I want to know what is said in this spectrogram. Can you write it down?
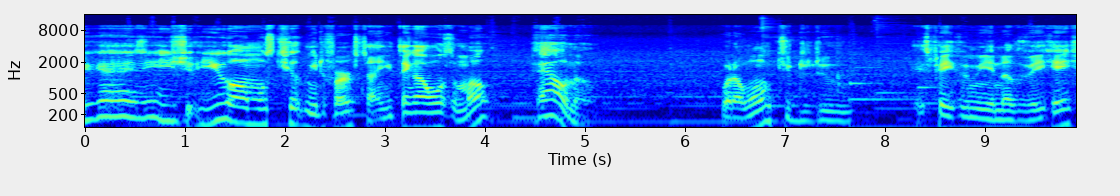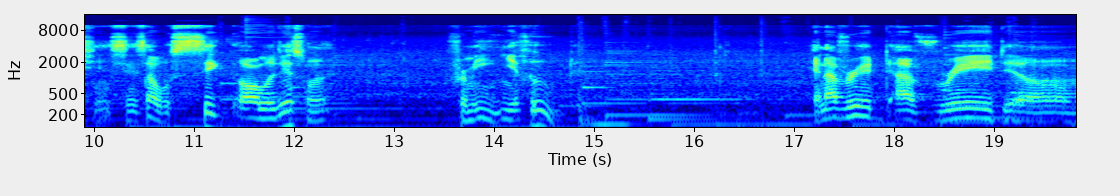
You guys, you, you almost killed me the first time. You think I want some more? Hell no. What I want you to do is paid for me another vacation since I was sick all of this one from eating your food. And I've read, I've read, um,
